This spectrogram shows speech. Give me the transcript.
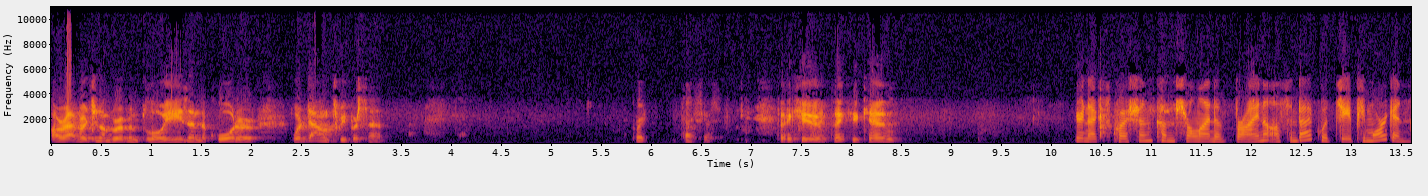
our average number of employees in the quarter were down 3%. Great. Thanks, guys. Thank you. Thank you, Ken. Your next question comes from the line of Brian Ossenbeck with JPMorgan.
